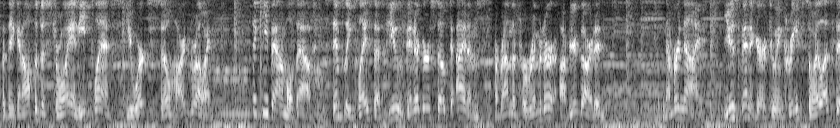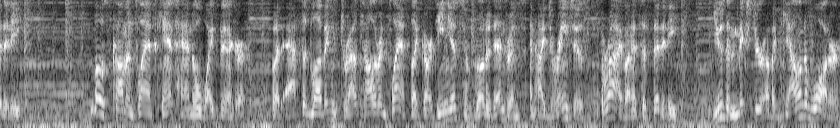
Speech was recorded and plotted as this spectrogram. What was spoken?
but they can also destroy and eat plants you worked so hard growing. To keep animals out, simply place a few vinegar soaked items around the perimeter of your garden. Number 9. Use vinegar to increase soil acidity. Most common plants can't handle white vinegar, but acid loving, drought tolerant plants like gardenias, rhododendrons, and hydrangeas thrive on its acidity. Use a mixture of a gallon of water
